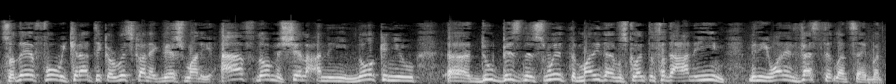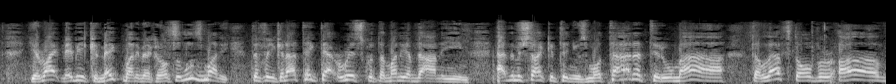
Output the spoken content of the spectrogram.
So therefore, we cannot take a risk on hekdesh money. Af lo mishel aniyim. Nor can you uh, do business with the money that was collected for the aniyim, meaning you want to invest it, let's say. But you're right, maybe it can make money, but it can also lose money. Therefore, you cannot take that risk with the money of the aniyim. And the Mishnah continues, motara teruma, the leftover of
